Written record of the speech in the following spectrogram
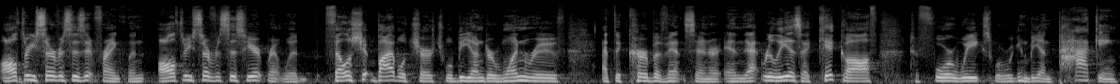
all three services at Franklin, all three services here at Brentwood, Fellowship Bible Church will be under one roof at the Curb Event Center. And that really is a kickoff to four weeks where we're going to be unpacking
